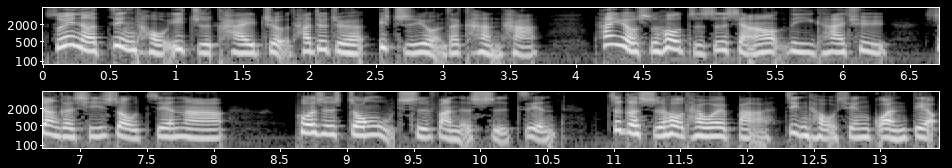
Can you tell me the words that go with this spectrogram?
所以呢，镜头一直开着，他就觉得一直有人在看他。他有时候只是想要离开去上个洗手间啊，或是中午吃饭的时间，这个时候他会把镜头先关掉，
